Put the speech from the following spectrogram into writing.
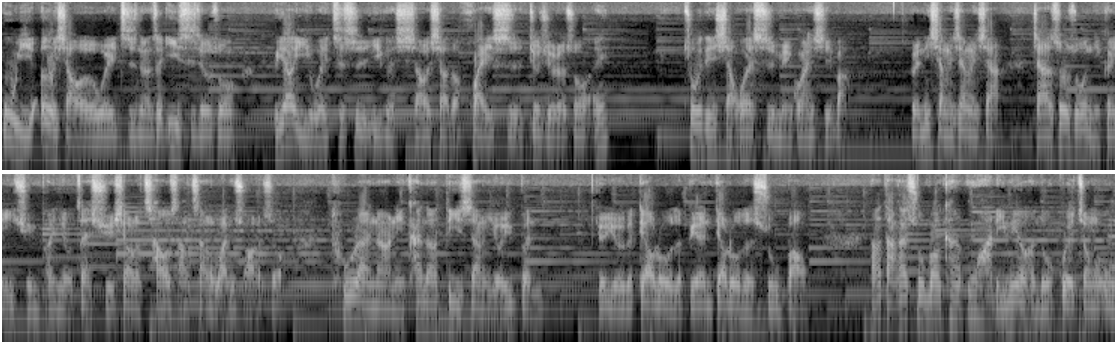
勿以恶小而为之呢？这意思就是说，不要以为只是一个小小的坏事，就觉得说，哎，做一点小坏事没关系吧？对，你想象一下。假设说你跟一群朋友在学校的操场上玩耍的时候，突然呢，你看到地上有一本，就有一个掉落的别人掉落的书包，然后打开书包看，哇，里面有很多贵重的物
